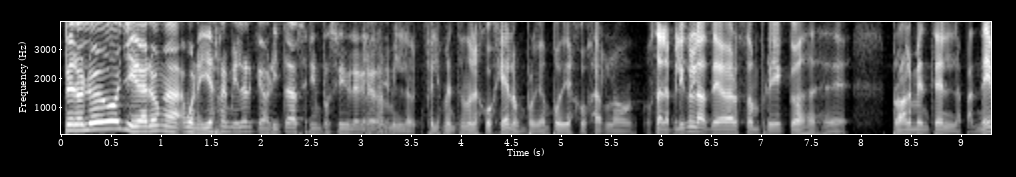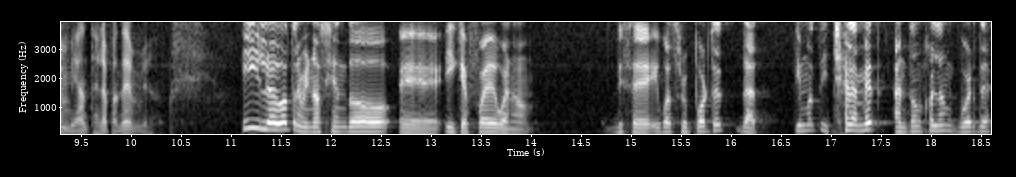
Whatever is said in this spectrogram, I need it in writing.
Pero luego llegaron a. Bueno, y Ezra Miller, que ahorita sería imposible, creo. Ezra yo. Miller, felizmente no lo escogieron porque han podido escogerlo. O sea, la película debe haber son proyectos desde probablemente en la pandemia, antes de la pandemia. Y luego terminó siendo. eh, y que fue, bueno. Dice: It was reported that Timothy Chalamet and Tom Holland were the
